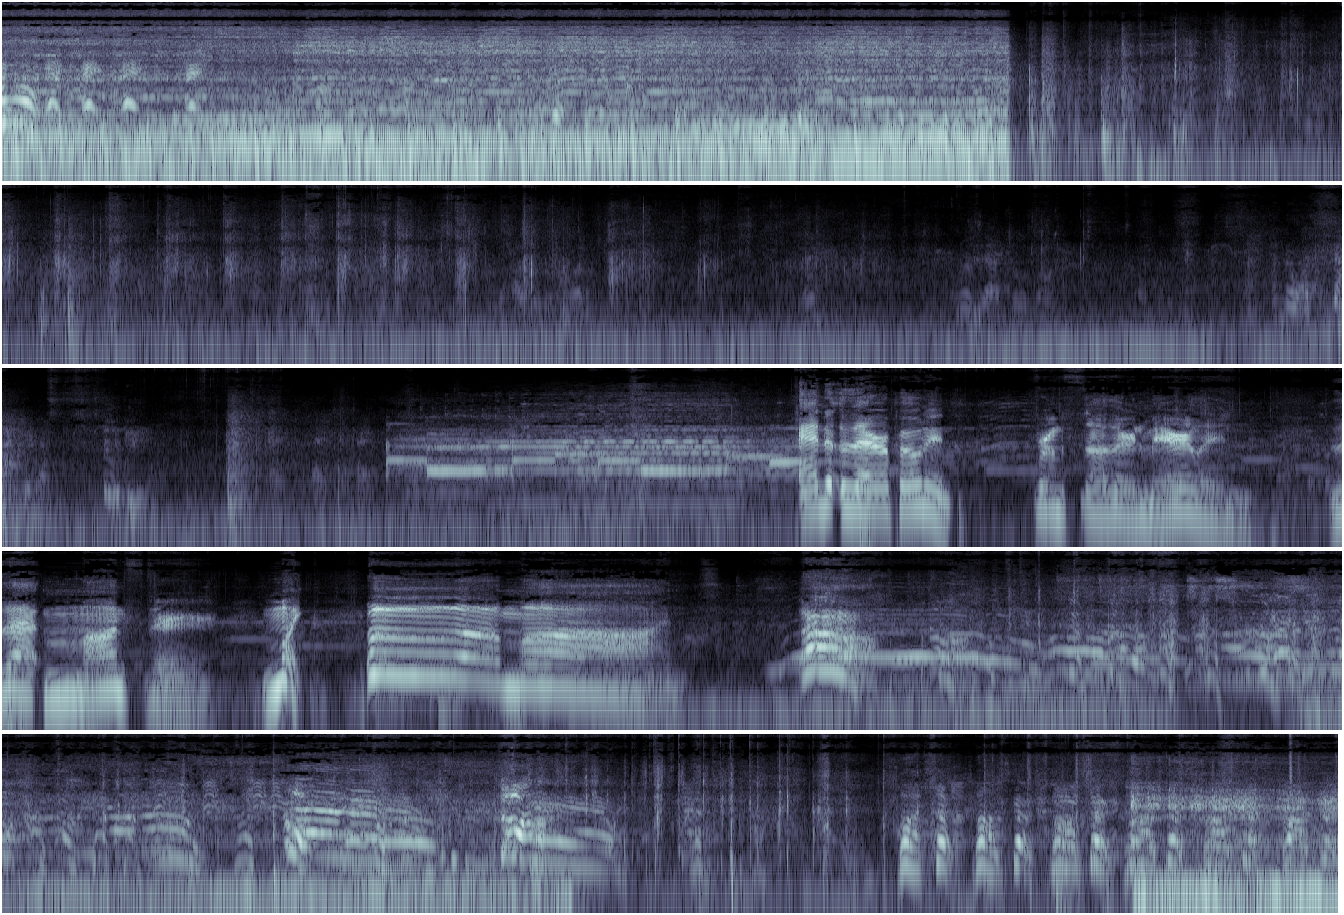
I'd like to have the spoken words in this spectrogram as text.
On. Hey, hey, hey, hey. Good. And their opponent from Southern Maryland, that monster, Mike Monster, monster, monster, monster, monster, monster,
